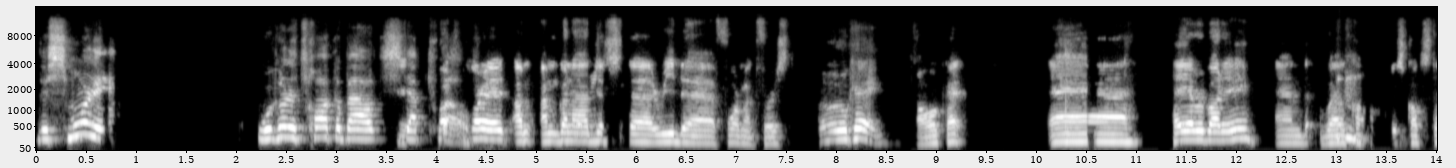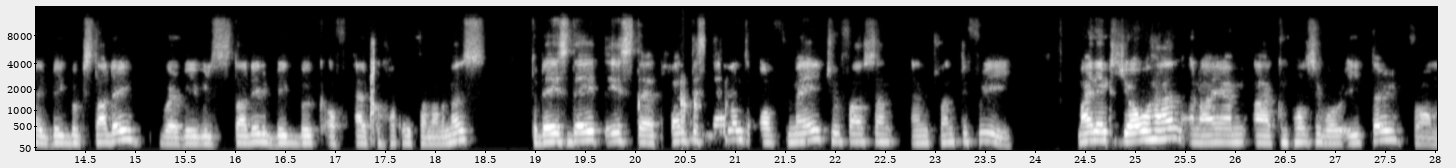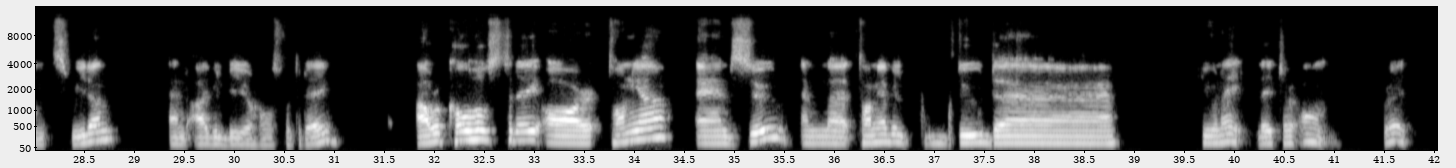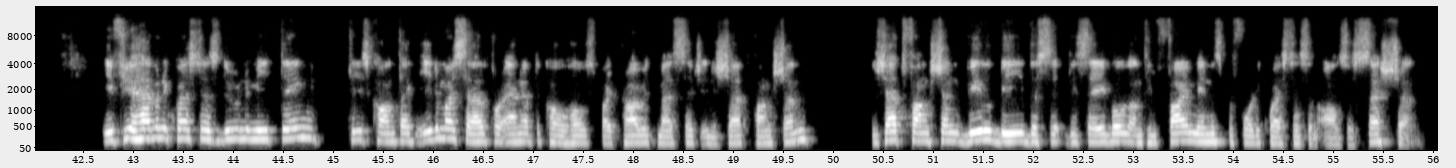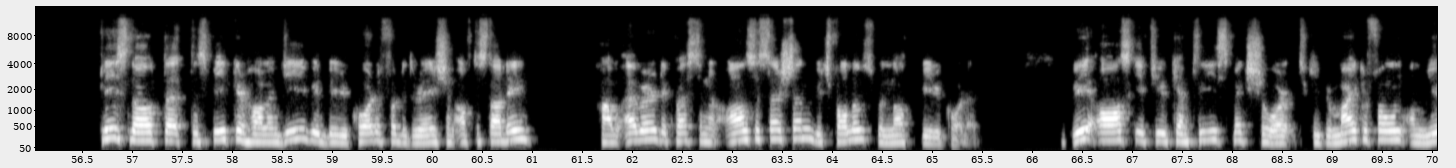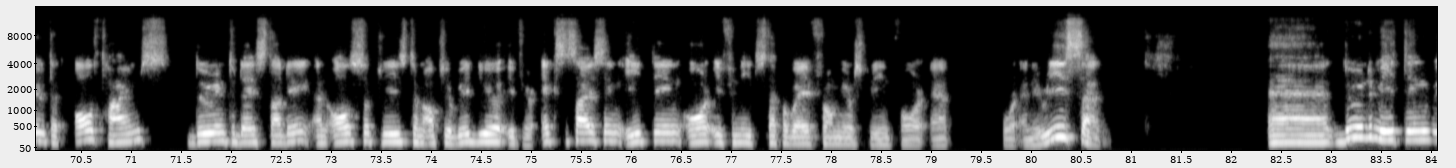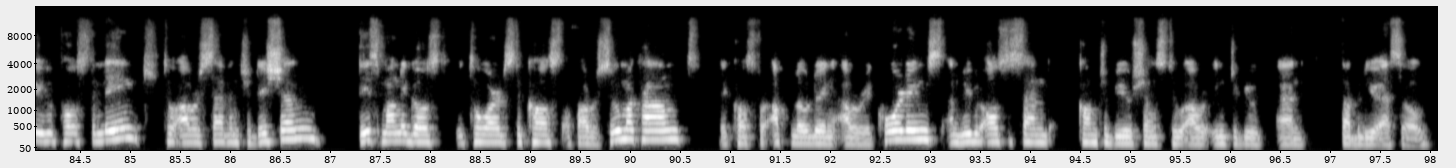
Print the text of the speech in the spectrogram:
This morning, we're going to talk about step 12. Sorry, I'm, I'm gonna just uh, read the format first. Okay. Okay. Uh, hey, everybody, and welcome to Scottsdale Big Book Study, where we will study the Big Book of Alcoholics Anonymous. Today's date is the 27th of May, 2023. My name is Johan, and I am a compulsive overeater from Sweden, and I will be your host for today. Our co-hosts today are Tonya and Sue, and uh, will do the Q&A later on. Great. If you have any questions during the meeting, please contact either myself or any of the co-hosts by private message in the chat function. The chat function will be dis disabled until five minutes before the questions and answers session. Please note that the speaker, Harlan G, will be recorded for the duration of the study. However, the question and answer session which follows will not be recorded. We ask if you can please make sure to keep your microphone on mute at all times during today's study, and also please turn off your video if you're exercising, eating, or if you need to step away from your screen for, for any reason. Uh, during the meeting, we will post a link to our seven tradition. This money goes towards the cost of our Zoom account, the cost for uploading our recordings, and we will also send contributions to our intergroup and WSO.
